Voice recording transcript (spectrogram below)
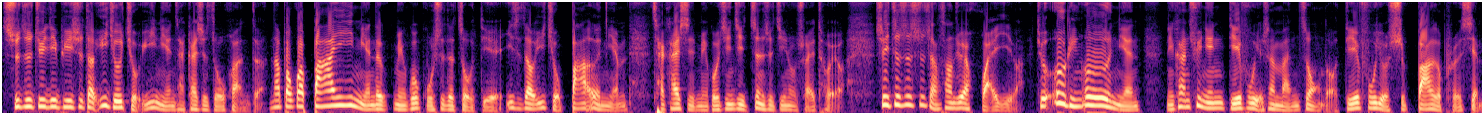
实质 GDP 是到一九九一年才开始走缓的。那包括八一年的美国股市的走跌，一直到一九八二年才开始美国经济正式进入衰退哦。所以这次市场上就在怀疑了。就二零二二年，你看去年跌幅也算蛮重的哦，跌幅有十八个 percent。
